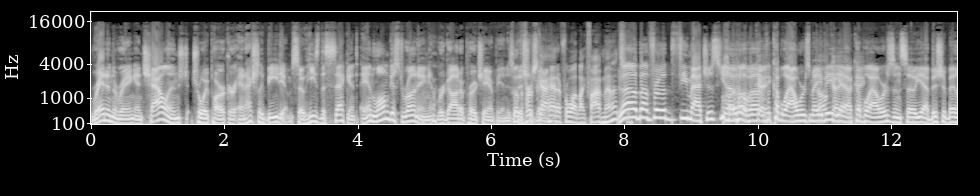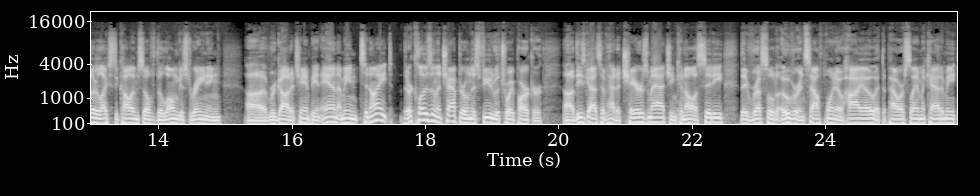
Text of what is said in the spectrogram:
ran in the ring and challenged Troy Parker and actually beat him. So he's the second and longest running Regatta Pro champion. Is So the Bishop first guy had it for what, like five minutes? Well, about for a few matches, you know, Oh, about a couple hours maybe. Okay, yeah, a couple hours. And so, yeah, Bishop Baylor likes to call himself the longest reigning uh, regatta champion. And I mean, tonight they're closing the chapter on this feud with Troy Parker. Uh, these guys have had a chairs match in Kanawha City. They've wrestled over in South Point, Ohio at the Power Slam Academy.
